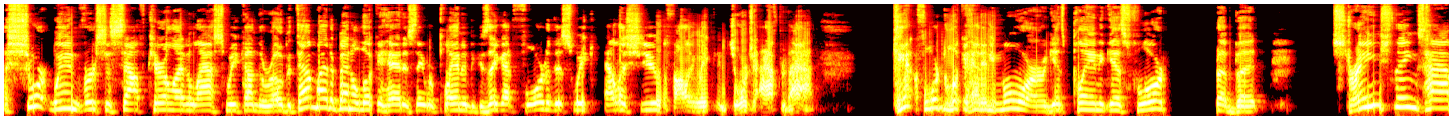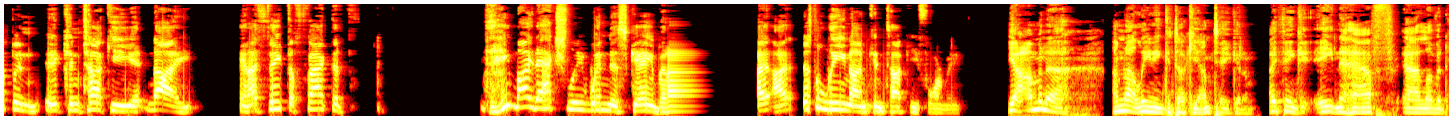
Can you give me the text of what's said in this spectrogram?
a short win versus South Carolina last week on the road, but that might have been a look ahead as they were planning because they got Florida this week, LSU the following week, and Georgia after that. Can't afford to look ahead anymore against playing against Florida, but strange things happen at Kentucky at night. And I think the fact that they might actually win this game, but I, I, I just lean on Kentucky for me. Yeah, I'm gonna I'm not leaning Kentucky. I'm taking them. I think eight and a half. I love it.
